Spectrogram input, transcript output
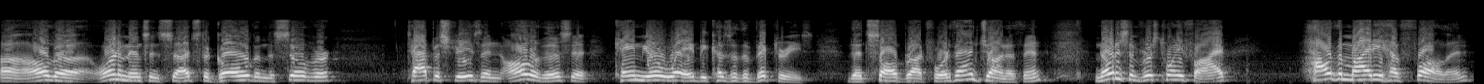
uh, all the ornaments and such, the gold and the silver, tapestries, and all of this that came your way because of the victories that Saul brought forth and Jonathan. Notice in verse 25, how the mighty have fallen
